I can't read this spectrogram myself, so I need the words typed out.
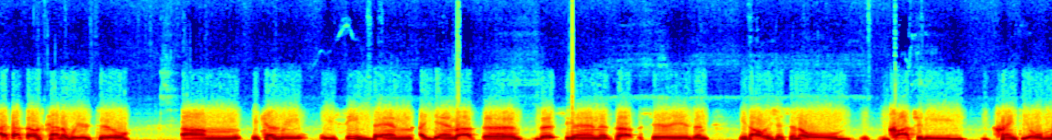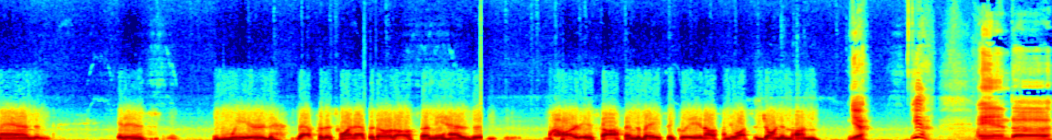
I thought that was kind of weird too, um, because we we see Ben again throughout the the season and throughout the series, and he's always just an old, crotchety, cranky old man, and it is weird that for this one episode, all of a sudden he has this heart is softened basically, and all of a sudden he wants to join in fun. Yeah, yeah, and uh,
